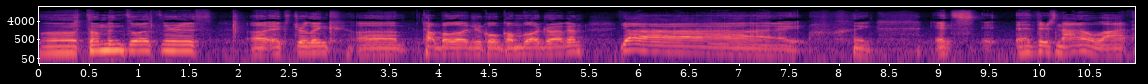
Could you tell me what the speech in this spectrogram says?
Uh, Summon Sorceress, uh, Extra Link, uh, Topological Gumblar Dragon. Yay! it's, it, there's not a lot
